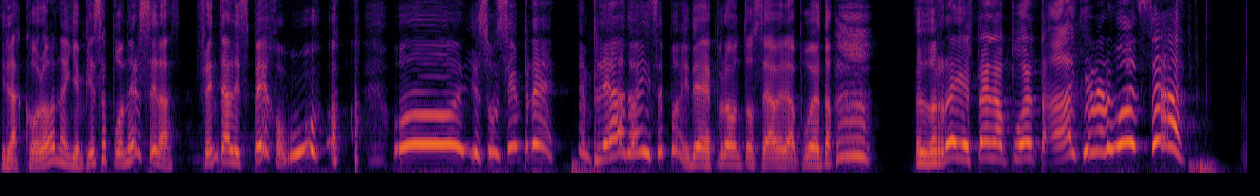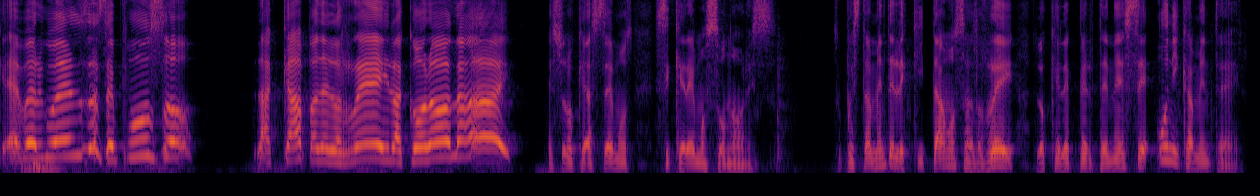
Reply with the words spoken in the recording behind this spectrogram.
y la corona y empieza a ponérselas frente al espejo. Uh, es un simple empleado ahí. Se pone. Y de pronto se abre la puerta. ¡Ah! El rey está en la puerta. ¡Ay, qué vergüenza! ¡Qué vergüenza se puso! La capa del rey, la corona. ¡Ay! Eso es lo que hacemos si queremos honores. Supuestamente le quitamos al rey lo que le pertenece únicamente a él.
